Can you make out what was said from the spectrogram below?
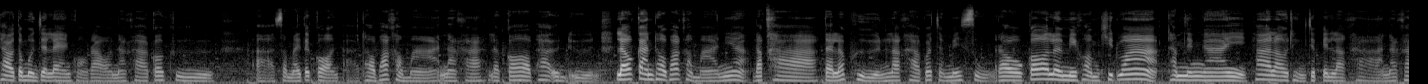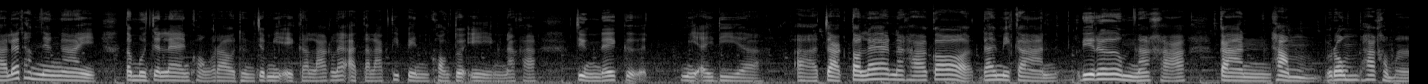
ชาวตำบลเจแลนของเรานะคะก็คืออสมัยต่ก่อนอทอผ้าขาวม้านะคะ แล้วก็ผ้าอื่นๆ แล้วการทอผ้าขาวม้าเนี่ยราคาแต่ละผืนราคาก็จะไม่สูง เราก็เลยมีความคิดว่าทำยังไงผ้าเราถึงจะเป็นราคานะคะ และทำยังไงตำบลเจแลนของเราถึงจะมีเอกลักษณ์และอัตลักษณ์ที่เป็นของตัวเองนะคะ จึงได้เกิดมีไอเดีย จากตอนแรกนะคะก็ได้มีการริเริ่มนะคะ การทำร่มผ้าขาวม้า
